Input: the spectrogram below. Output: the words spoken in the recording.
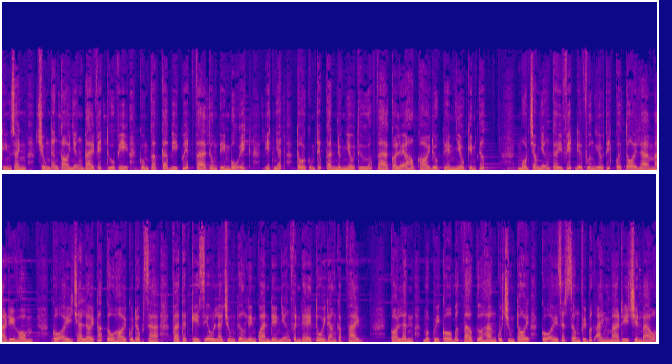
kinh doanh. Chúng thường có những bài viết thú vị, cung cấp các bí quyết và thông tin bổ ích. Ít nhất, tôi cũng tiếp cận được nhiều thứ và có lẽ học hỏi được thêm nhiều kiến thức. Một trong những cây viết địa phương yêu thích của tôi là Marie Home. Cô ấy trả lời các câu hỏi của độc giả và thật kỳ diệu là chúng thường liên quan đến những vấn đề tôi đang gặp phải. Có lần, một quý cô bước vào cửa hàng của chúng tôi, cô ấy rất giống với bức ảnh Marie trên báo.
